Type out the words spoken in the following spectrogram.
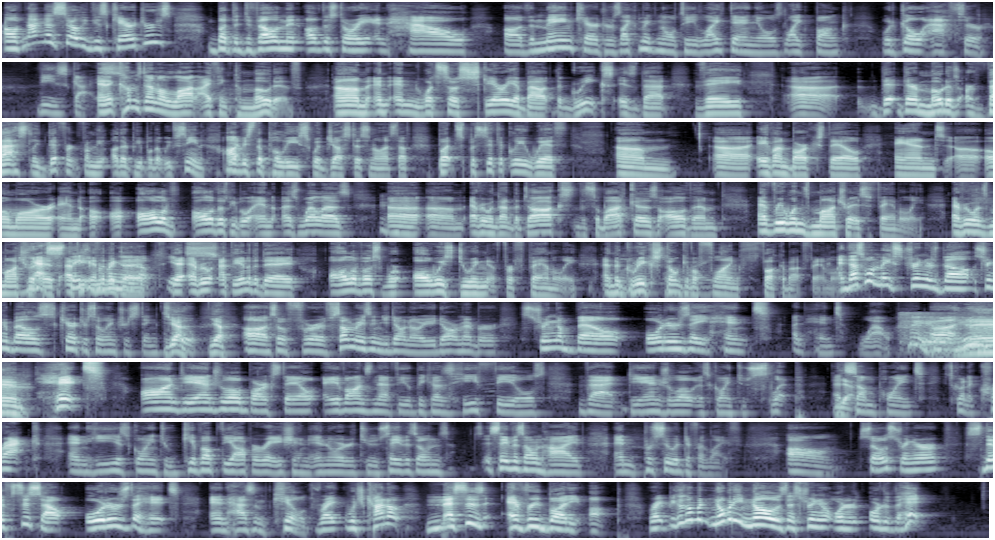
of not necessarily these characters, but the development of the story and how uh, the main characters, like McNulty, like Daniels, like Bunk, would go after these guys. and it comes down a lot, I think, to motive. Um, and and what's so scary about the Greeks is that they. Uh, th- their motives are vastly different from the other people that we've seen. Obviously, the police with justice and all that stuff, but specifically with um, uh, Avon Barksdale and uh, Omar and all of all of those people, and as well as uh, um, everyone down at the docks, the Sobotkas, all of them. Everyone's mantra is family. Everyone's mantra Yes, is at the end of the day. up. Yeah, everyone at the end of the day, all of us were always doing it for family, and Oh, the Greeks don't give a flying fuck about family. and that's what makes Stringer's Bell, Stringer Bell's character so interesting too. Yeah, yeah. Uh, so for if some reason you don't know or you don't remember, Stringer Bell orders a hint, a hint. Wow. Uh, Man. hit on D'Angelo Barksdale, Avon's nephew, because he feels that D'Angelo is going to slip at Yeah. some point. He's going to crack, and he is going to give up the operation in order to save his own save his own hide and pursue a different life. Um, so Stringer sniffs this out, orders the hit, and has him killed. Right, which kind of messes everybody up. Right, because nobody nobody knows that Stringer ordered ordered the hit.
